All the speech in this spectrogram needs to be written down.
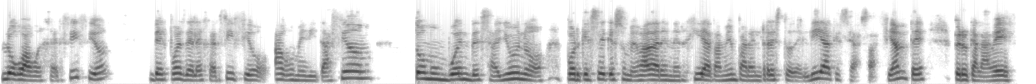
Luego hago ejercicio. Después del ejercicio hago meditación, tomo un buen desayuno porque sé que eso me va a dar energía también para el resto del día, que sea saciante, pero que a la vez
